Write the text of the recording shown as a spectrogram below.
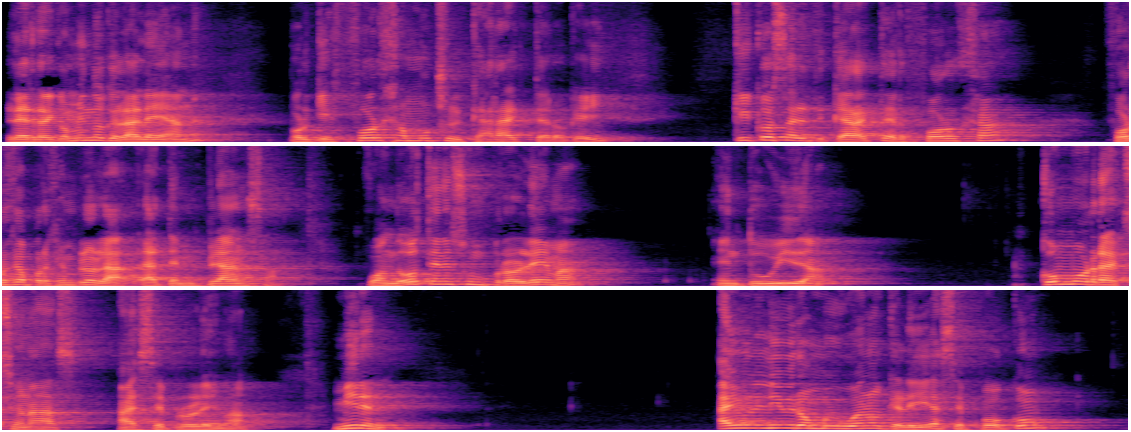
les recomiendo que la lean porque forja mucho el carácter, ¿ok? ¿Qué cosa el carácter forja? Forja, por ejemplo, la, templanza. Cuando vos tenés un problema en tu vida, ¿cómo reaccionás a ese problema? Miren, hay un libro muy bueno que leí hace poco,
